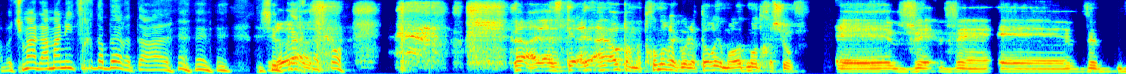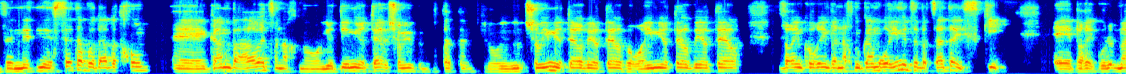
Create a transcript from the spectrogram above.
אבל תשמע, למה אני צריך לדבר? אתה... שכך אתה פה. אז תראה, עוד פעם, התחום הרגולטורי הוא מאוד מאוד חשוב. אה, אה, ונעשית עבודה בתחום, אה, גם בארץ אנחנו יודעים יותר, כאילו, שומעים יותר ויותר ורואים יותר ויותר, דברים קורים, ואנחנו גם רואים את זה בצד העסקי. ברגול... מה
